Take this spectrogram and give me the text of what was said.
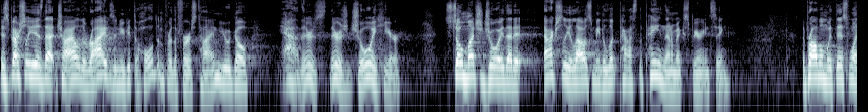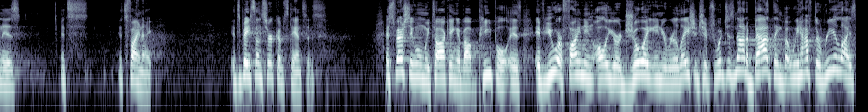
especially as that child arrives and you get to hold them for the first time. You would go, Yeah, there's, there's joy here. So much joy that it actually allows me to look past the pain that I'm experiencing. The problem with this one is it's, it's finite. It's based on circumstances. Especially when we're talking about people, is if you are finding all your joy in your relationships, which is not a bad thing, but we have to realize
